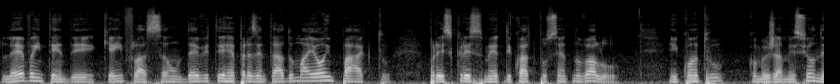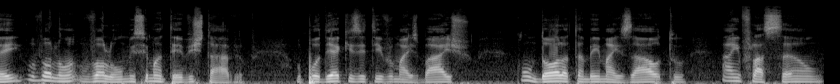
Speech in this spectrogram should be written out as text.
leva a entender que a inflação deve ter representado o maior impacto para esse crescimento de 4% no valor, enquanto, como eu já mencionei, o volume se manteve estável. O poder aquisitivo mais baixo, com o dólar também mais alto, a inflação,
